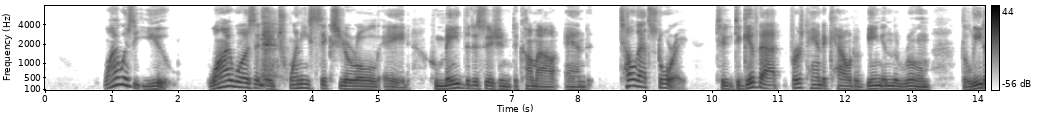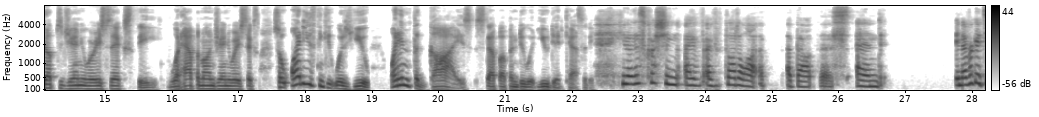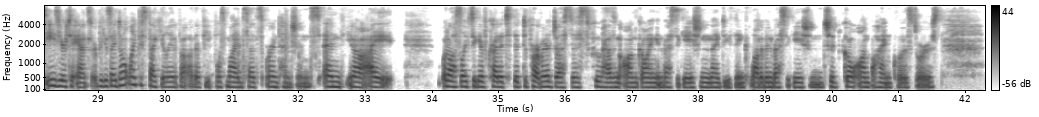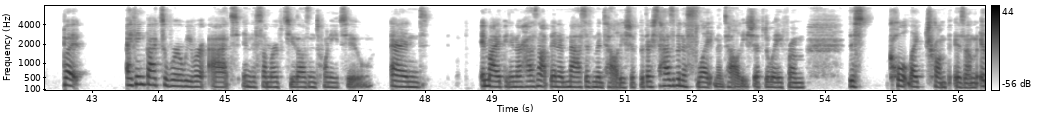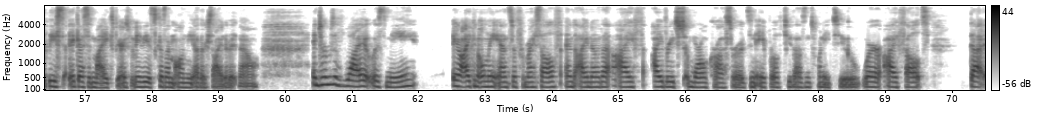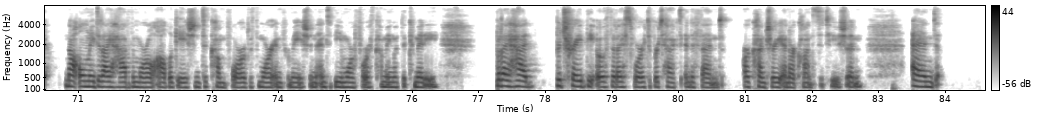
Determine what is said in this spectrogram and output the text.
why was it you? Why was it a 26 year old aide who made the decision to come out and tell that story, to, to give that firsthand account of being in the room, the lead up to January 6th, the what happened on January 6th. So why do you think it was you? Why didn't the guys step up and do what you did, Cassidy? You know, this question I've I've thought a lot about this and it never gets easier to answer because I don't like to speculate about other people's mindsets or intentions. And, you know, I would also like to give credit to the Department of Justice, who has an ongoing investigation. And I do think a lot of investigation should go on behind closed doors. But I think back to where we were at in the summer of 2022. And in my opinion, there has not been a massive mentality shift, but there has been a slight mentality shift away from this cult like Trumpism, at least I guess in my experience, but maybe it's because I'm on the other side of it now. In terms of why it was me, you know, I can only answer for myself. And I know that I've, I've reached a moral crossroads in April of 2022 where I felt that not only did I have the moral obligation to come forward with more information and to be more forthcoming with the committee, but I had betrayed the oath that I swore to protect and defend our country and our Constitution. And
